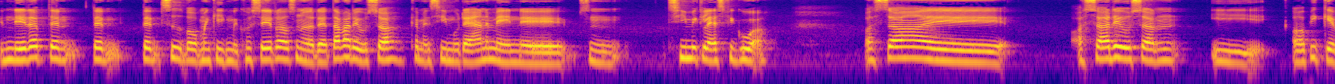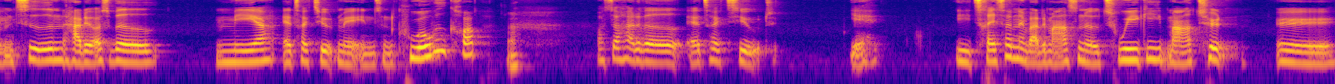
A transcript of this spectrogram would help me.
netop den, den, den tid, hvor man gik med korsetter og sådan noget der, der var det jo så, kan man sige, moderne med en øh, sådan timeglasfigur. Og så, øh, og så er det jo sådan, i, op igennem tiden har det også været mere attraktivt med en sådan kurvet krop. Ja. Og så har det været attraktivt, ja, i 60'erne var det meget sådan noget twiggy, meget tynd, øh,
